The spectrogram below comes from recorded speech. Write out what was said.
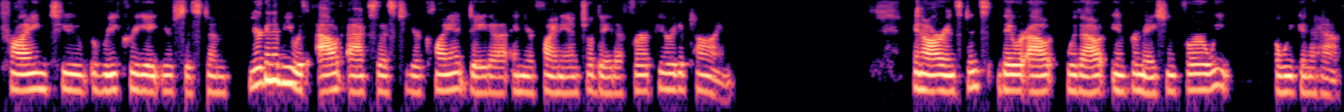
trying to recreate your system, you're going to be without access to your client data and your financial data for a period of time. In our instance, they were out without information for a week, a week and a half.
